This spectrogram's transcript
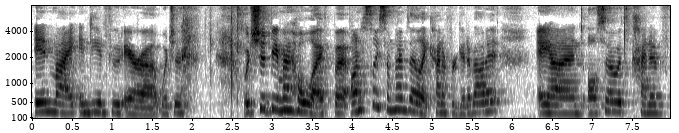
in my Indian food era, which which should be my whole life, but honestly, sometimes I like kind of forget about it. And also it's kind of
